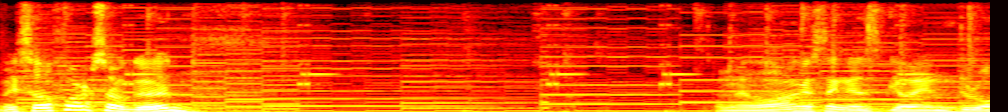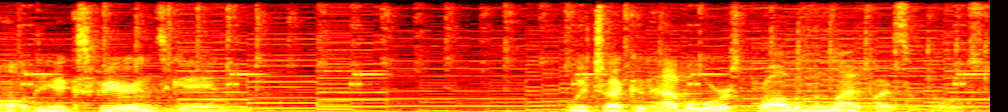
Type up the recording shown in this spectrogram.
I mean, so far so good. I mean, the longest thing is going through all the experience gain. Which I could have a worse problem in life, I suppose.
